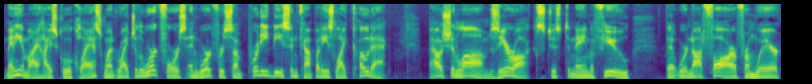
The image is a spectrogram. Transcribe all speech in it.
Many of my high school class went right to the workforce and worked for some pretty decent companies like Kodak, Bausch and Lomb, Xerox, just to name a few that were not far from where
